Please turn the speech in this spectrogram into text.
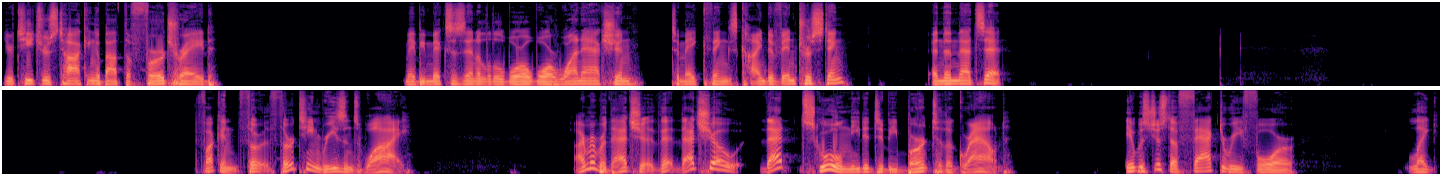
Your teacher's talking about the fur trade. Maybe mixes in a little World War One action to make things kind of interesting. And then that's it. Fucking thir- 13 reasons why. I remember that show. That that show. That school needed to be burnt to the ground. It was just a factory for like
